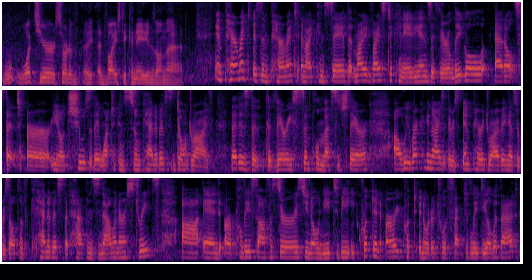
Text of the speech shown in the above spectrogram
What's your sort of uh, advice to Canadians on that? Impairment is impairment, and I can say that my advice to Canadians, if they're legal adults that are, you know, choose that they want to consume cannabis, don't drive. That is the, the very simple message there. Uh, we recognize that there's impaired driving as a result of cannabis that happens now in our streets, uh, and our police officers, you know, need to be equipped and are equipped in order to effectively deal with that.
